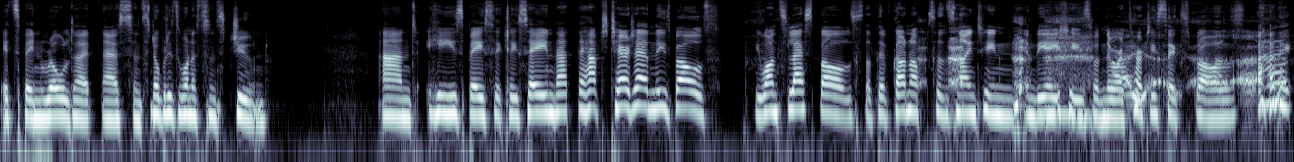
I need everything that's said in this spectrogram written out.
It's been rolled out now since nobody's won it since June. And he's basically saying that they have to tear down these balls. He wants less balls, that they've gone up since 19 in the 80s when there were 36 balls. And he,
